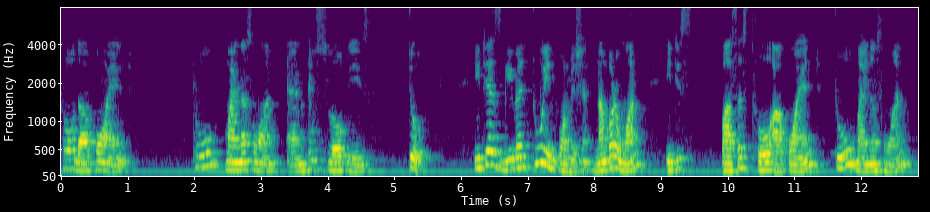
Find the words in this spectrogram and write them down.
through the point 2 minus 1 and whose slope is 2. It has given two information. Number 1, it is passes through a point 2 minus 1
